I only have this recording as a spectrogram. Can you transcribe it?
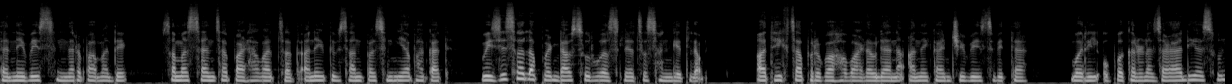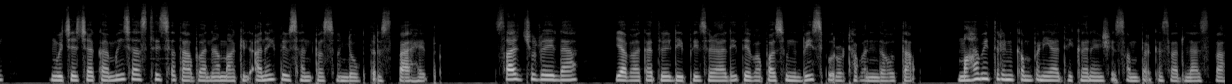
त्यांनी वीज संदर्भामध्ये समस्यांचा पाढा वाचत अनेक दिवसांपासून या भागात विजेचा लपंडाव सुरू असल्याचं सांगितलं. अधिकचा प्रवाह वाढवल्यानं अनेकांची वीज वरील उपकरणं जळाली असून विजेच्या कमी जास्तीच्या ताबानं मागील अनेक दिवसांपासून लोक त्रस्त आहेत. सात जुलैला या भागातील डीपी जळाली तेव्हापासून वीज पुरवठा बंद होता. महावितरण कंपनी अधिकाऱ्यांशी संपर्क साधला असता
